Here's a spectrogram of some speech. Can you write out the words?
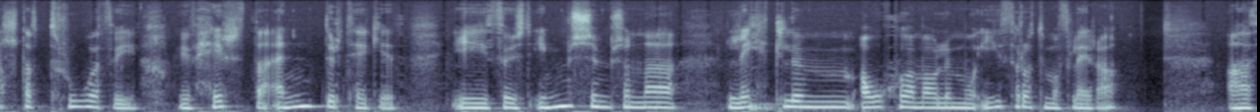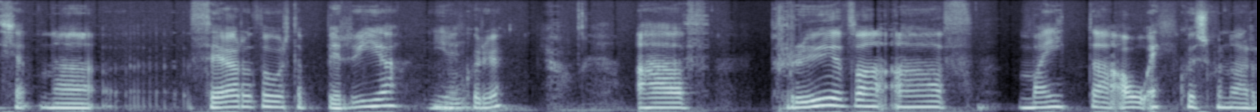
alltaf trúa því og ég hef heyrt að endurtekið í þú veist ymsum svona litlum áhugamálum og íþróttum og fleira að hérna þegar þú ert að byrja í einhverju að pröfa að mæta á einhvers konar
